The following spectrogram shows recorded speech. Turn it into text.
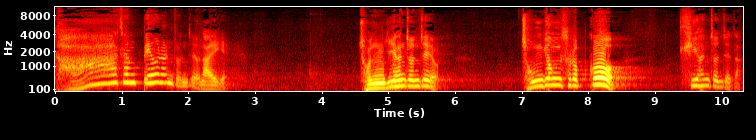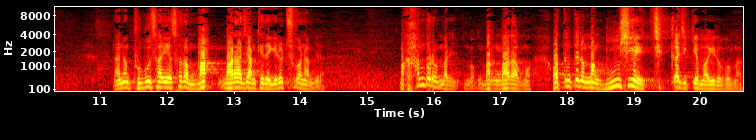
가장 빼어난 존재요, 나에게. 존귀한 존재요. 존경스럽고 귀한 존재다. 나는 부부 사이에 서로 막 말하지 않게 되기를 축원합니다. 막 함부로 말이 막, 막 말하고 뭐 어떤 때는 막 무시해 집까지 있게 막 이러고 막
